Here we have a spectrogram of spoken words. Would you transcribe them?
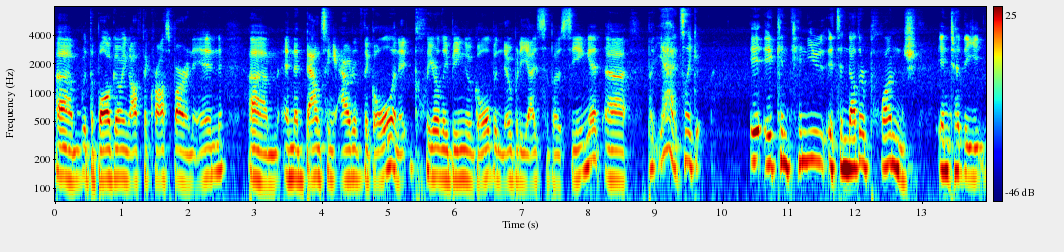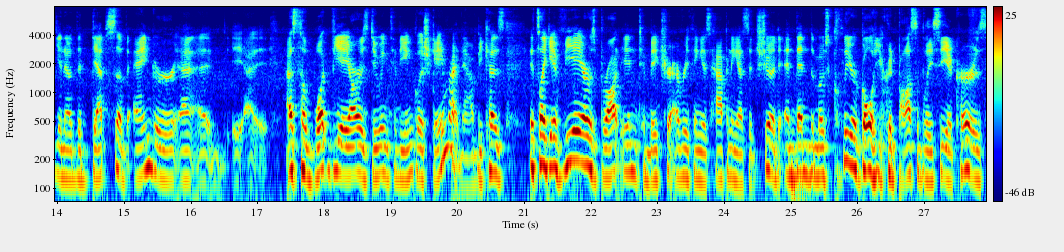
um, with the ball going off the crossbar and in, um, and then bouncing out of the goal, and it clearly being a goal, but nobody, I suppose, seeing it. Uh, but yeah, it's like it, it continues. It's another plunge into the you know the depths of anger uh, uh, as to what VAR is doing to the English game right now because it's like if VAR is brought in to make sure everything is happening as it should, and then the most clear goal you could possibly see occurs,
